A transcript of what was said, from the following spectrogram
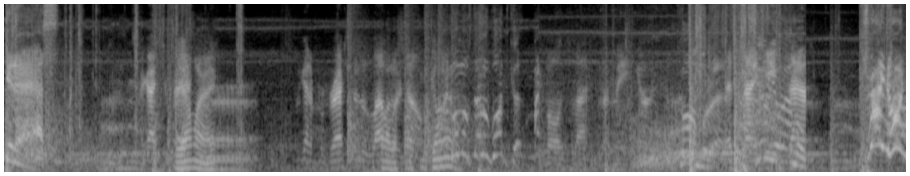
Get ass! I got you, man. Yeah, I'm alright. We gotta progress through the level What a or no? fucking gun. almost out of vodka! Bullets left my main gun. Comrade! That's 98 down. Schweinhund!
